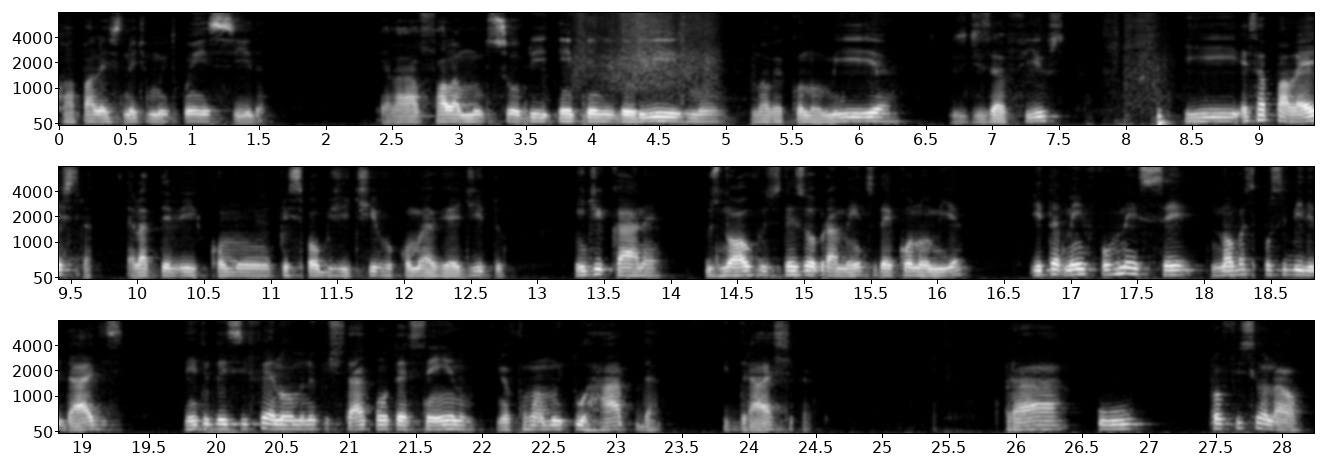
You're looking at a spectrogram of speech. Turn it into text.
uma palestrante muito conhecida. Ela fala muito sobre empreendedorismo, nova economia, os desafios. E essa palestra, ela teve como principal objetivo, como eu havia dito, indicar, né, os novos desdobramentos da economia e também fornecer novas possibilidades dentro desse fenômeno que está acontecendo de uma forma muito rápida e drástica para o profissional,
